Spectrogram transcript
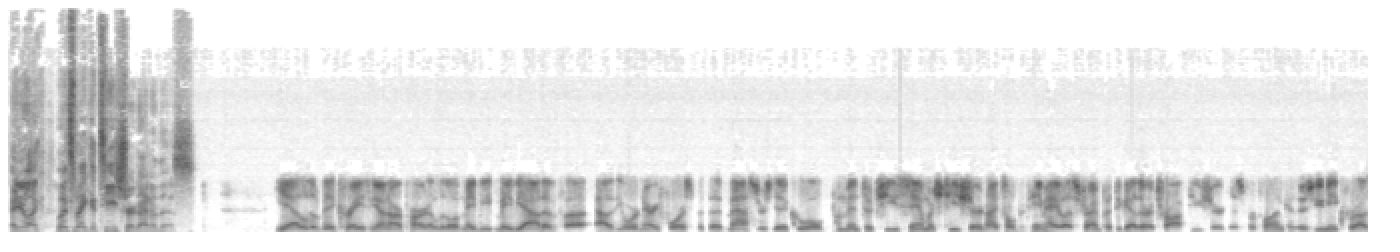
and you're like, let's make a T-shirt out of this. Yeah, a little bit crazy on our part, a little maybe maybe out of uh, out of the ordinary for us. But the Masters did a cool pimento cheese sandwich T-shirt, and I told the team, hey, let's try and put together a trough T-shirt just for fun because it's unique for us.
